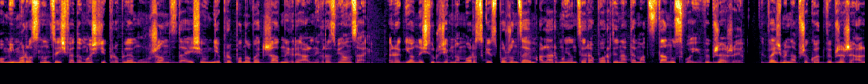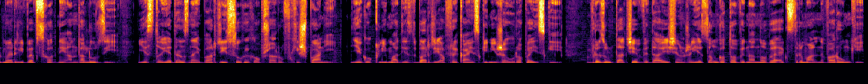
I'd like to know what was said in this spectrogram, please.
Pomimo rosnącej świadomości problemu, rząd zdaje się nie proponować żadnych realnych rozwiązań. Regiony śródziemnomorskie sporządzają alarmujące raporty na temat stanu swoich wybrzeży. Weźmy na przykład wybrzeże Almerii we wschodniej Andaluzji. Jest to jeden z najbardziej suchych obszarów w Hiszpanii. Jego klimat jest bardziej afrykański niż europejski. W rezultacie wydaje się, że jest on gotowy na nowe ekstremalne warunki.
